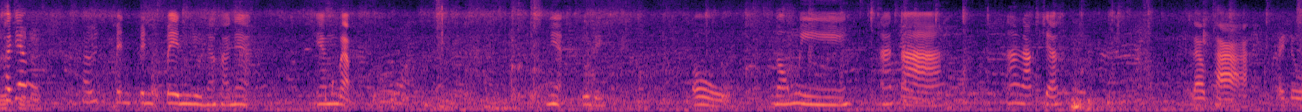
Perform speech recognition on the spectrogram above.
เขายังเขาเป็นเป็นเป็นอยู่นะคะ เนี่ยยังแบบ เนี่ยดูดิโอ้น้องมีหน้าตาน่ารักจ้ะเราพาไปดู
